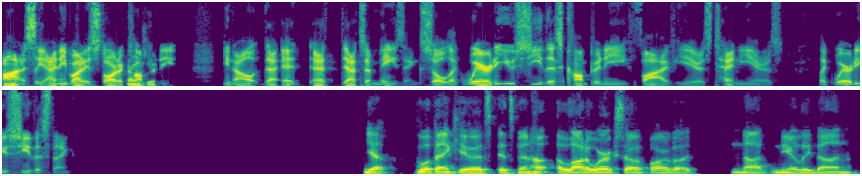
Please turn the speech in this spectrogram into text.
honestly anybody start a Thank company you know that it, it, that's amazing. So like where do you see this company five years ten years? Like where do you see this thing? Yeah. Well thank you. It's it's been a lot of work so far but not nearly done.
